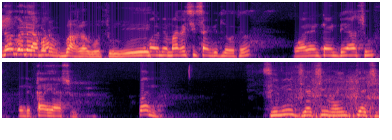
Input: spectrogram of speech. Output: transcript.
नको ना, थांबा. बघा भाऊ तुम्ही. तुम्हाला मी मागाशी सांगितलं होतं व्हॅलेंटाईन डे असू म्हणजे काय असू. पण सिमी ज्याची वाईन त्याची.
